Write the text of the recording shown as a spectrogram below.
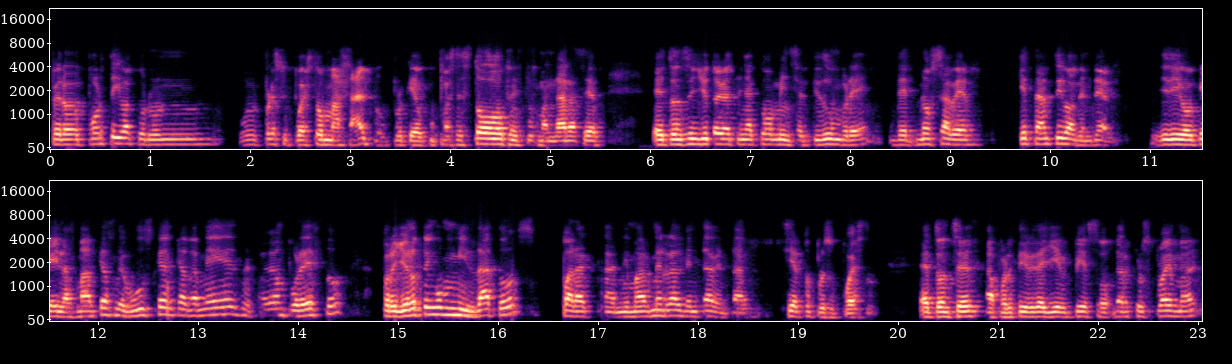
pero Porte iba con un, un presupuesto más alto, porque ocupas stocks, necesitas mandar a hacer. Entonces yo todavía tenía como mi incertidumbre de no saber qué tanto iba a vender. Y digo, ok, las marcas me buscan cada mes, me pagan por esto, pero yo no tengo mis datos para animarme realmente a aventar cierto presupuesto. Entonces, a partir de allí empiezo Dark Horse Primal,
